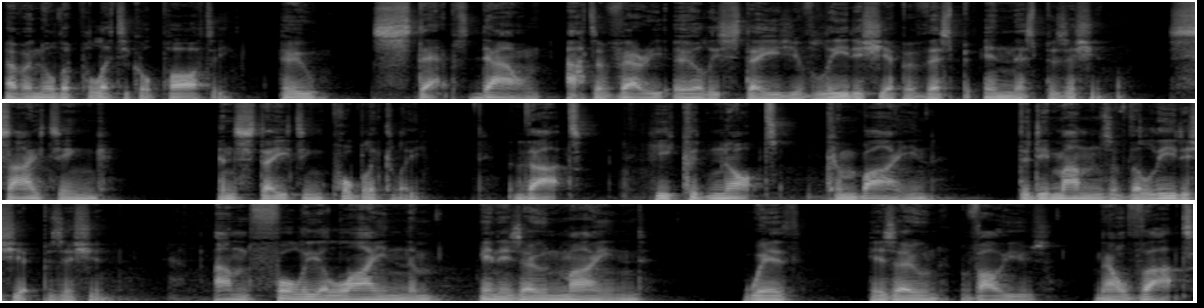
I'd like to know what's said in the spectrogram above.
of another political party who stepped down at a very early stage of leadership of this in this position, citing and stating publicly that he could not combine the demands of the leadership position and fully align them in his own mind with his own values. Now, that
